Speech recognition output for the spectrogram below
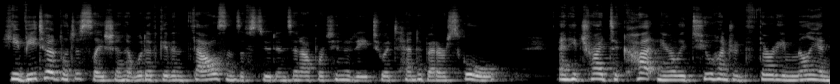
He vetoed legislation that would have given thousands of students an opportunity to attend a better school, and he tried to cut nearly $230 million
